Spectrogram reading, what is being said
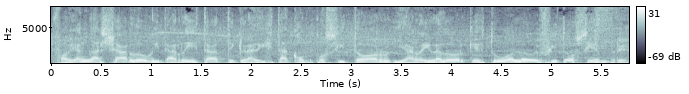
Fabián Gallardo, guitarrista, tecladista, compositor y arreglador que estuvo al lado de Fito siempre.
